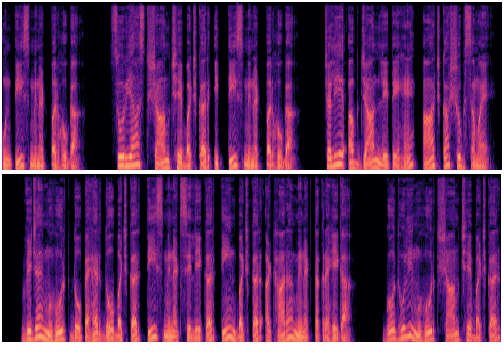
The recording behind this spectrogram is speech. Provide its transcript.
उनतीस मिनट पर होगा। सूर्यास्त शाम छह बजकर इकतीस मिनट पर होगा। चलिए अब जान लेते हैं आज का शुभ समय। विजय मुहूर्त दोपहर दो बजकर तीस मिनट से लेकर तीन बजकर अठारह मिनट तक रहेगा। गोधूली मुहूर्त शाम छह बजकर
